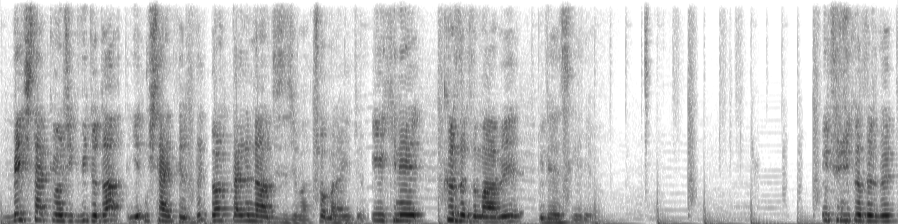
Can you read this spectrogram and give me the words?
5 dakika önceki videoda 70 tane kırdık. 4 tane ne alacağız acaba? Çok merak ediyorum. İlkini kırdırdım abi. Bilez geliyor. Üçüncü kırdırdık.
